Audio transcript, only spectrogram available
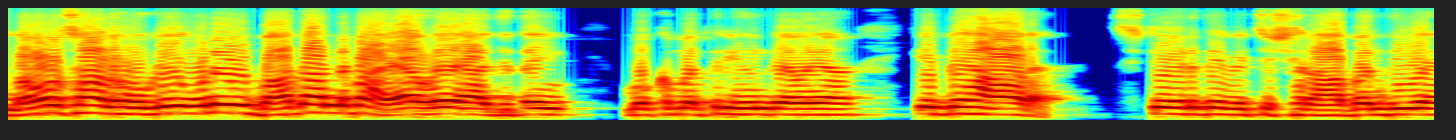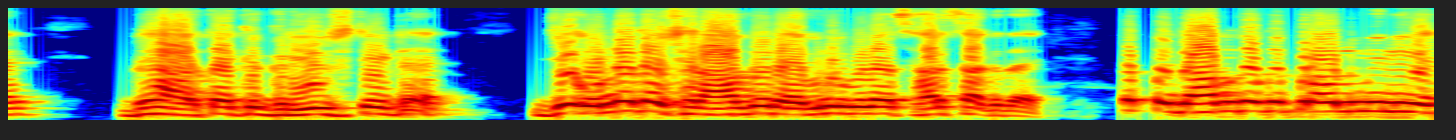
9 ਸਾਲ ਹੋ ਗਏ, ਉਹਨੇ ਉਹ ਵਾਅਦਾ ਨਿਭਾਇਆ ਹੋਇਆ ਅੱਜ ਤਾਈਂ ਮੁੱਖ ਮੰਤਰੀ ਹੁੰਦਿਆਂ ਹੋਇਆਂ ਕਿ ਬਿਹਾਰ ਸਟੇਟ ਦੇ ਵਿੱਚ ਸ਼ਰਾਬਬੰਦੀ ਹੈ, ਬਿਹਾਰ ਤਾਂ ਇੱਕ ਗਰੀਬ ਸਟੇਟ ਹੈ, ਜੇ ਉਹਨਾਂ ਦਾ ਸ਼ਰਾਬ ਦੇ ਰੈਵਨਿਊ ਬਿਨਾਂ ਸਰ ਸਕਦਾ ਹੈ, ਤਾਂ ਪੰਜਾਬ ਨੂੰ ਕੋਈ ਪ੍ਰੋਬਲਮ ਹੀ ਨਹੀਂ ਹੈ।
